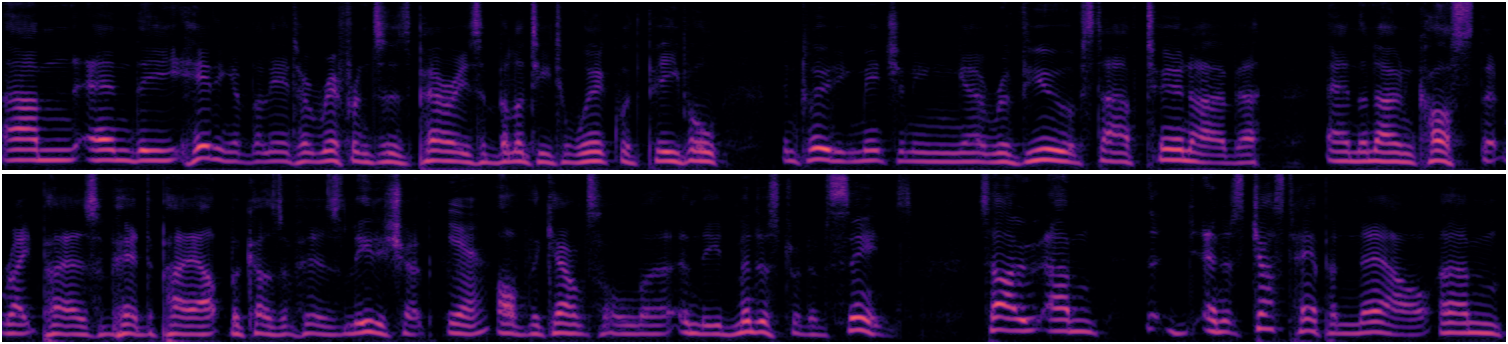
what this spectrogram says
Um, and the heading of the letter references Parry's ability to work with people, including mentioning a review of staff turnover and the known costs that ratepayers have had to pay out because of his leadership Yeah. of the council uh, in the administrative sense. So, um, th- and it's just happened now. Um,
